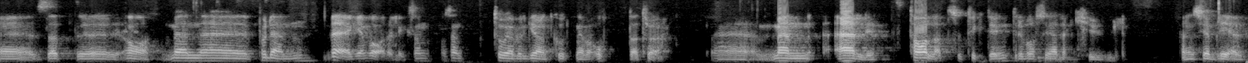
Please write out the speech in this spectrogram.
Eh, så att, eh, ja, men eh, på den vägen var det liksom. Och sen tog jag väl grönt kort när jag var åtta tror jag. Eh, men ärligt talat så tyckte jag inte det var så jävla kul förrän jag blev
